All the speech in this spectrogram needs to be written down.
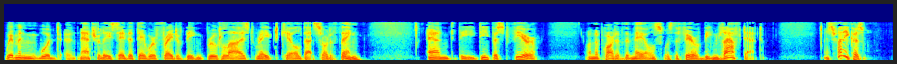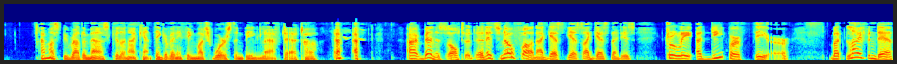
women would uh, naturally say that they were afraid of being brutalized, raped, killed, that sort of thing. And the deepest fear on the part of the males was the fear of being laughed at. It's funny because I must be rather masculine. I can't think of anything much worse than being laughed at. Huh? I've been assaulted, and it's no fun. I guess, yes, I guess that is truly a deeper fear. But life and death,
